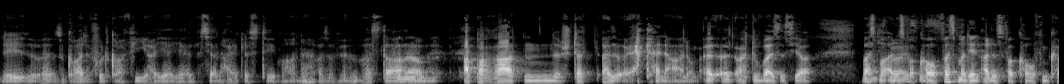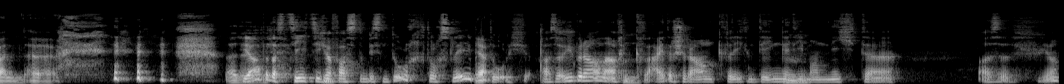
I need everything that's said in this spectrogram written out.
Nee, also gerade Fotografie, ja, ja, das ist ja ein heikles Thema, ne? Also was da genau. Apparaten statt, also ja, keine Ahnung. Äh, äh, ach, du weißt es ja, was ich man alles verkauft, es. was man den alles verkaufen kann. Äh. also, ja, aber das zieht sich ja fast ein bisschen durch, durchs Leben ja. durch. Also überall auch im mhm. Kleiderschrank liegen Dinge, mhm. die man nicht, äh, also ja,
